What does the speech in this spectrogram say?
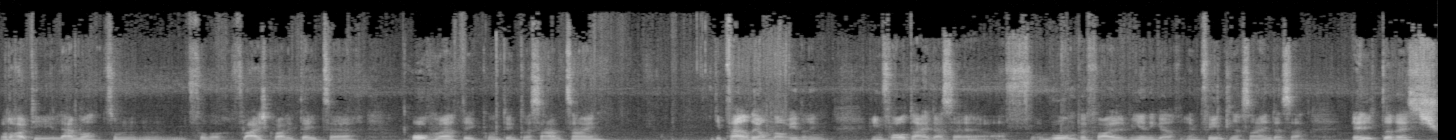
oder halt die Lämmer zum, von der Fleischqualität sehr hochwertig und interessant sein. Die Pferde haben noch wieder den, Vorteil, dass sie auf Wurmbefall weniger empfindlich sind, dass ein älteres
